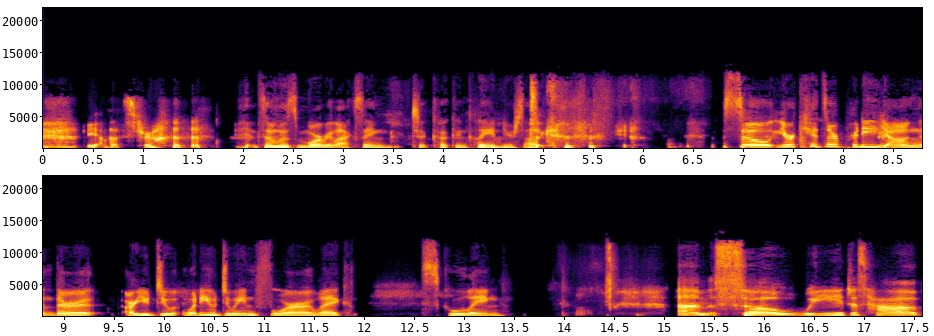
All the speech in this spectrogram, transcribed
yeah, that's true. it's almost more relaxing to cook and clean yourself. yeah. So your kids are pretty young. They're are you do what are you doing for like schooling? Um so we just have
